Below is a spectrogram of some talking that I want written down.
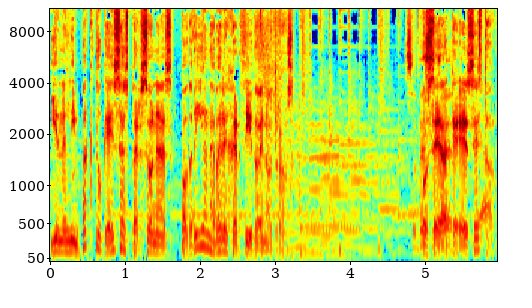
y en el impacto que esas personas podrían haber ejercido en otros. O sea, ¿qué es esto?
